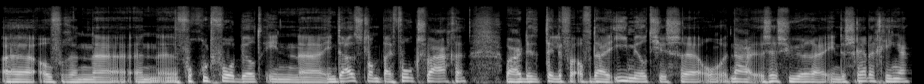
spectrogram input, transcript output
eh, over een, eh, een, een voor- goed voorbeeld in, eh, in Duitsland bij Volkswagen. Waar de telefoon of daar e-mailtjes eh, om- na zes uur eh, in de shredder gingen.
